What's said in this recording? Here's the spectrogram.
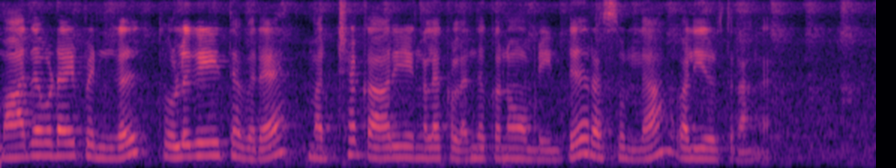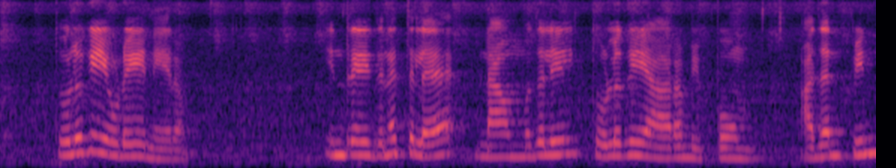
மாதவிடாய் பெண்கள் தொழுகையை தவிர மற்ற காரியங்களை கலந்துக்கணும் அப்படின்ட்டு ரசுல்லா வலியுறுத்துகிறாங்க தொழுகையுடைய நேரம். இன்றைய தினத்தில் நாம் முதலில் தொழுகையை ஆரம்பிப்போம். அதன் பின்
